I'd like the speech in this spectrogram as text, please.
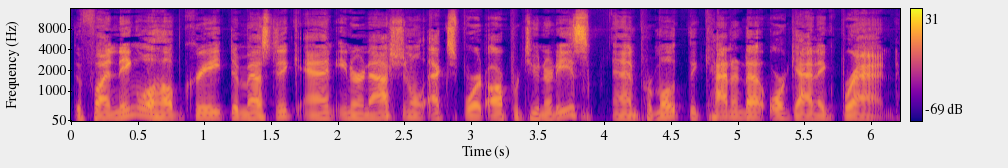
The funding will help create domestic and international export opportunities and promote the Canada Organic brand.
